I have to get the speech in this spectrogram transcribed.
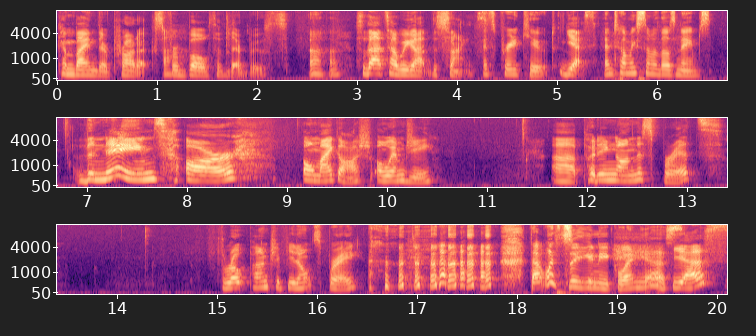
combined their products for both of their booths. Uh-huh. So that's how we got the signs. It's pretty cute. yes. And tell me some of those names. The names are, oh my gosh, OMG, uh, putting on the spritz, throat punch if you don't spray. That one's a unique one. Yes. Yes,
